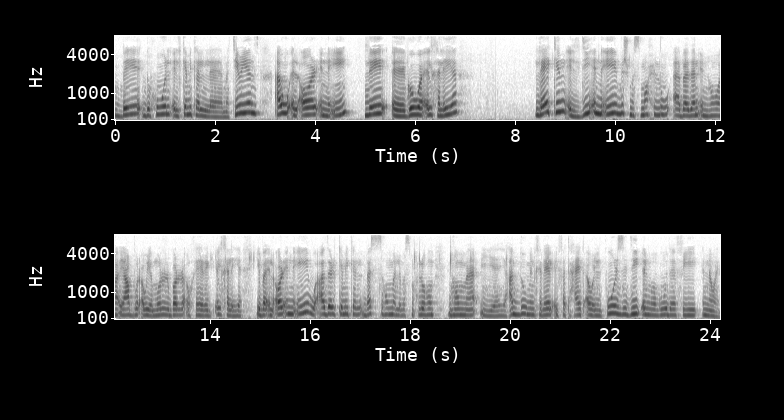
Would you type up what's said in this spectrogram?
بدخول ال chemical materials أو ال RNA لجوه الخلية. لكن ال DNA مش مسموح له ابدا إن هو يعبر أو يمر بره أو خارج الخلية. يبقى ال RNA و other chemical بس هم اللي مسموح لهم إن هم يعدوا من خلال الفتحات أو ال pores دي الموجودة في النواة.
